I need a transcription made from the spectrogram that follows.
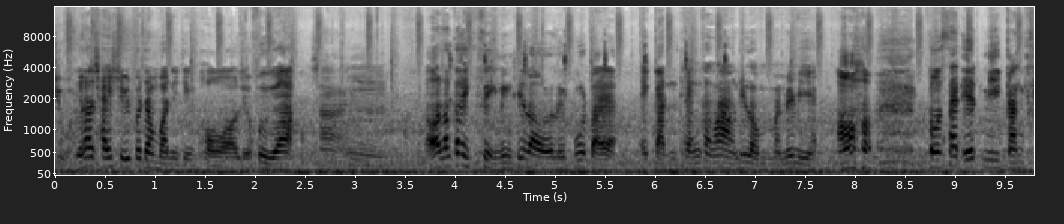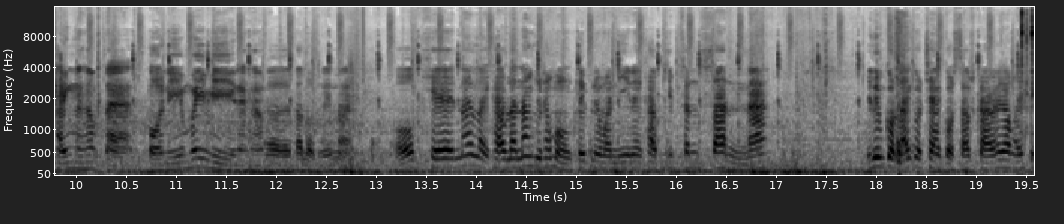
อยู่คืออะถ้าใช้ชีวิตประจำวันจริงๆพอเหลือเฟือใช่อืมอ๋อแล้วก็อีกสิ่งหนึ่งที่เราลืมพูดไปอะไอ้กันแท้งข้างล่างที่เรา มันไม่มี อ๋อ ตัว ZS มีกันแข้งนะครับ แต่ตัวนี้ไม่มีนะครับ เออ ตลกนิดหน่อย โอเค นั่นแหละครับ และนั่นคือทั้งหมดของคลิปในวันนี้นะครับ คลิปสั้น ๆ นะ อย่าลืมกดไลค์กดแชร์กด subscribe ให้ช่อง SC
